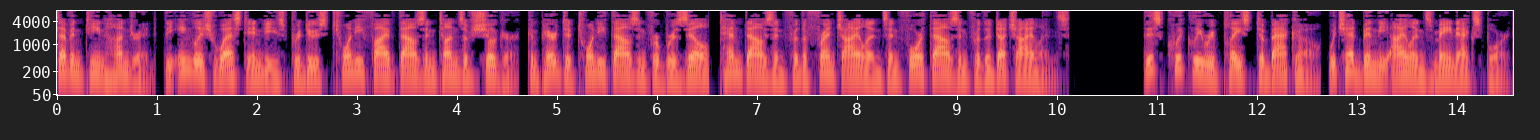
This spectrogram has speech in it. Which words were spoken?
1700, the English West Indies produced 25,000 tons of sugar, compared to 20,000 for Brazil, 10,000 for the French islands and 4,000 for the Dutch islands. This quickly replaced tobacco, which had been the island's main export.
